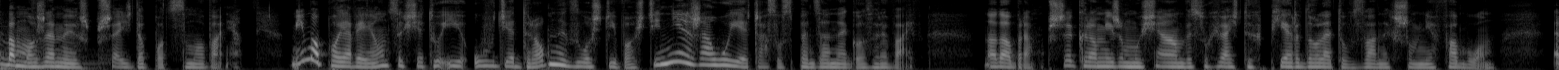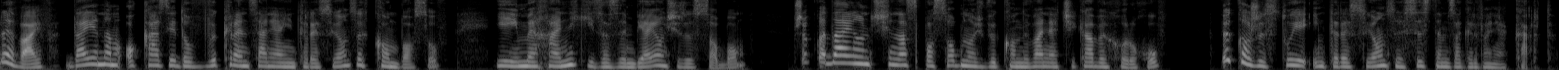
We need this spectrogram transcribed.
Chyba możemy już przejść do podsumowania. Mimo pojawiających się tu i ówdzie drobnych złośliwości, nie żałuję czasu spędzanego z Revive. No dobra, przykro mi, że musiałam wysłuchiwać tych pierdoletów zwanych szumnie fabułą. Revive daje nam okazję do wykręcania interesujących kombosów, jej mechaniki zazębiają się ze sobą, przekładając się na sposobność wykonywania ciekawych ruchów, wykorzystuje interesujący system zagrywania kart.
